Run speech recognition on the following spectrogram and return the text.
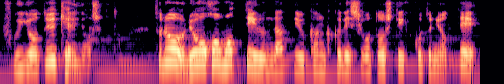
副業という経理のお仕事、それを両方持っているんだっていう感覚で仕事をしていくことによって、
